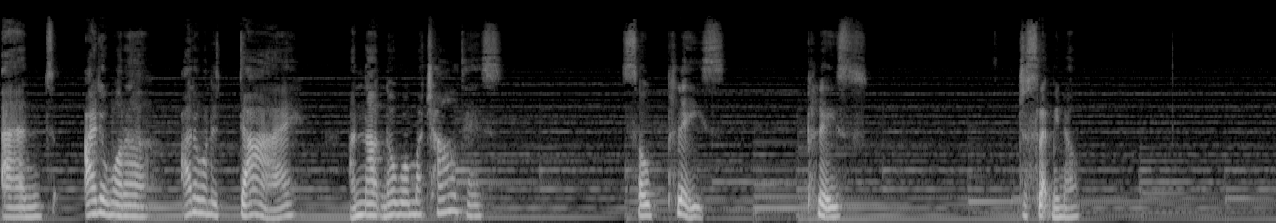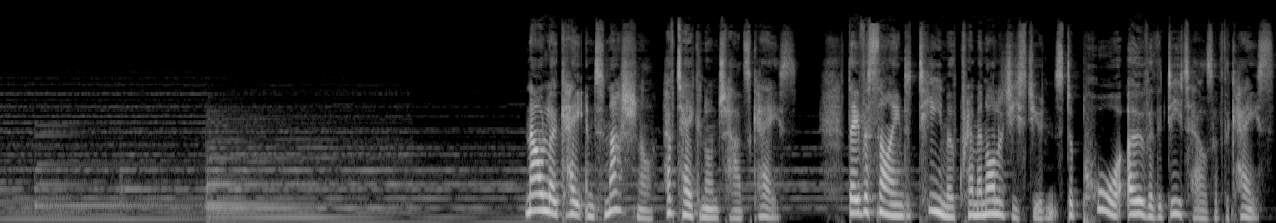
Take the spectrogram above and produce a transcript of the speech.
and I don't want to, I don't want to die and not know where my child is. So please, please, just let me know. Now Locate International have taken on Chad's case. They've assigned a team of criminology students to pore over the details of the case.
